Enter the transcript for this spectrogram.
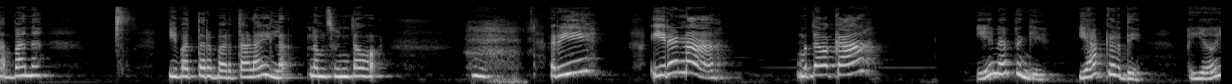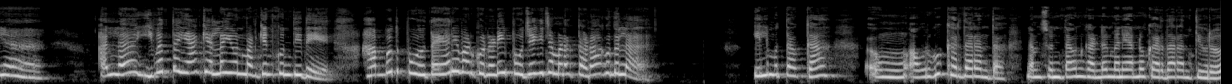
ಹಬ್ಬನ? ಇವತ್ತರ ಬರ್ತಾಳ ಇಲ್ಲ? ನಮ್ಮ ಸುಂತವ. ರೀ ಇರಣ್ಣ ಮುತ್ತವಕ್ಕ. ಏನ ತಂಗಿ? ಯಾಕೆ ಕರ್ದಿ? ಅಯ್ಯೋಯ್ಯ ಅಲ್ಲ, ಇವತ್ತ ಯಾಕೆಲ್ಲ ಇವನ್ ಮಾಡ್ಕೊಂಡ್ ಕುಂತಿದೆ? ಹಬ್ಬದ ಪೂ, ತಯಾರಿ ಮಾಡ್ಕೊ ನಡಿ, ಪೂಜೆ ಗೀಜೆ ಮಾಡಕ್ ತಡ ಆಗೋದಿಲ್ಲ. ಇಲ್ಲಿ ಮುತ್ತಕ್ಕ ಅವ್ರಿಗೂ ಕರ್ದಾರಂತ. ನಮ್ಮ ಸುಂತವನ್ ಗಂಡನ ಮನೆಯನ್ನು ಕರ್ದಾರಂತ ಇವರು.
